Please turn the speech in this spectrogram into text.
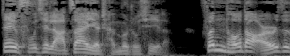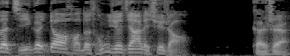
这夫妻俩再也沉不住气了，分头到儿子的几个要好的同学家里去找。可是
